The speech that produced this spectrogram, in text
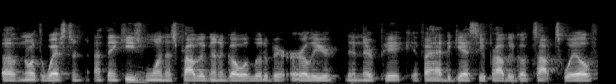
of Northwestern. I think he's one that's probably going to go a little bit earlier than their pick. If I had to guess, he'd probably go top 12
